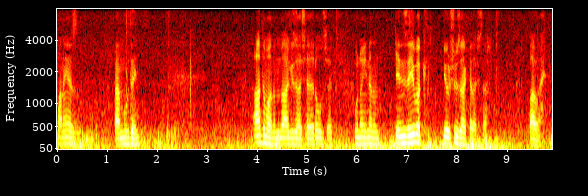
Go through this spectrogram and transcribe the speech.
bana yazın. Ben buradayım. Adım adım daha güzel şeyler olacak. Buna inanın. Kendinize iyi bakın. Görüşürüz arkadaşlar. Bay bay.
